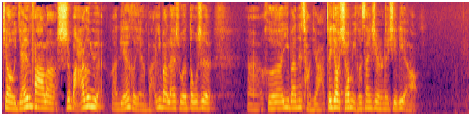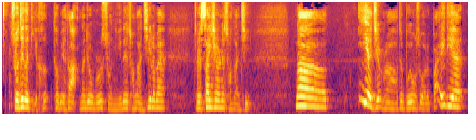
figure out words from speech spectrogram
叫研发了十八个月啊，联合研发，一般来说都是。呃，和一般的厂家，这叫小米和三星的系列啊。说这个底特特别大，那就不是索尼的传感器了呗，这是三星的传感器。那夜景啊，这不用说了，白天，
